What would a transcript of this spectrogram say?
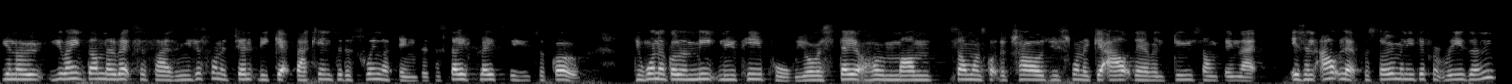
you know, you ain't done no exercise and you just want to gently get back into the swing of things. It's a safe place for you to go. You want to go and meet new people. You're a stay at home mum. Someone's got the child. You just want to get out there and do something like it's an outlet for so many different reasons.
